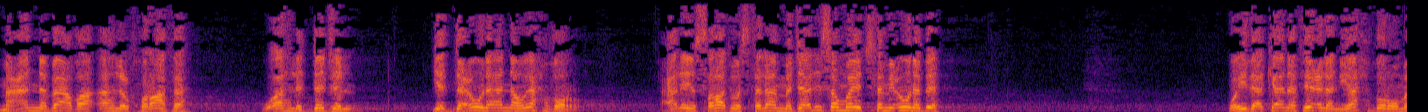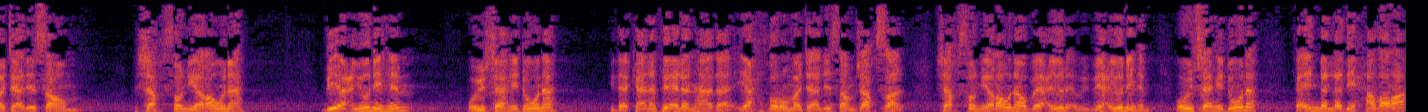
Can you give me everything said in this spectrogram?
مع أن بعض أهل الخرافة وأهل الدجل يدعون أنه يحضر عليه الصلاة والسلام مجالسهم ويجتمعون به. وإذا كان فعلا يحضر مجالسهم شخص يرونه بأعينهم ويشاهدونه إذا كان فعلا هذا يحضر مجالسهم شخصا شخص يرونه بأعينهم ويشاهدونه فإن الذي حضر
